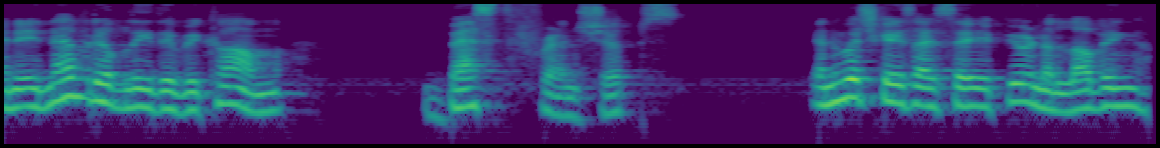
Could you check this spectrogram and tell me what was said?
and inevitably they become best friendships? In which case, I say if you're in a loving,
